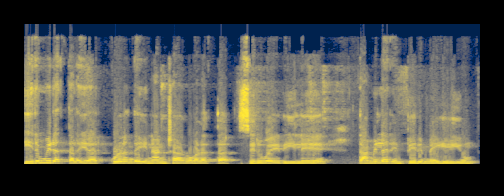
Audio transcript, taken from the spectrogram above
இருமிடத் தலையார் குழந்தையை நன்றாக வளர்த்தார். சிறுவயதிலே தமிழரின் பெருமையையும்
